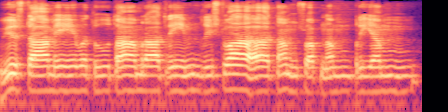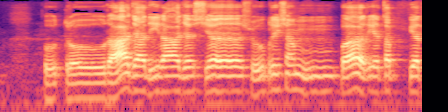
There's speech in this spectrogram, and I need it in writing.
व्युष्टामेव तु तां रात्रिं दृष्ट्वा तं स्वप्नं प्रियम्। पुत्रो राजाधिराजस्य सुभृशं पर्यतप्यत।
